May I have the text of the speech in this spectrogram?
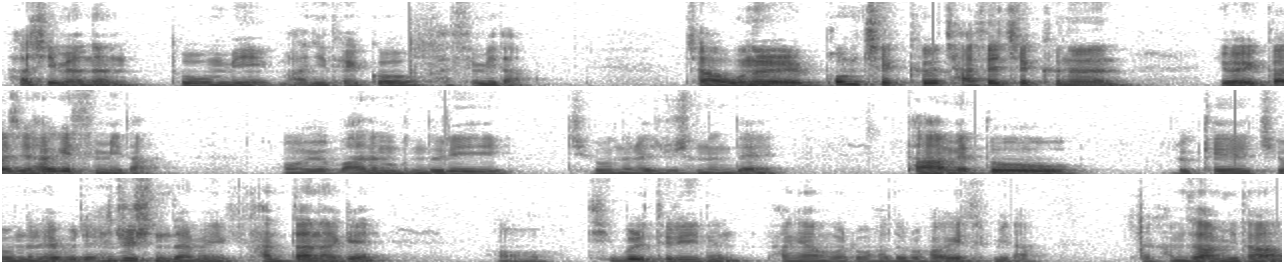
하시면은 도움이 많이 될 것 같습니다. 자, 오늘 폼 체크, 자세 체크는 여기까지 하겠습니다. 어, 많은 분들이 지원을 해주셨는데 다음에 또 이렇게 지원을 해보, 해주신다면 이렇게 간단하게 어, 팁을 드리는 방향으로 하도록 하겠습니다. 자, 감사합니다.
